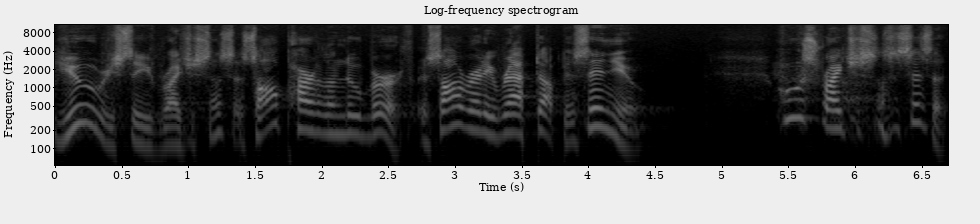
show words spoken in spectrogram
you receive righteousness. It's all part of the new birth. It's already wrapped up, it's in you. Whose righteousness is it?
